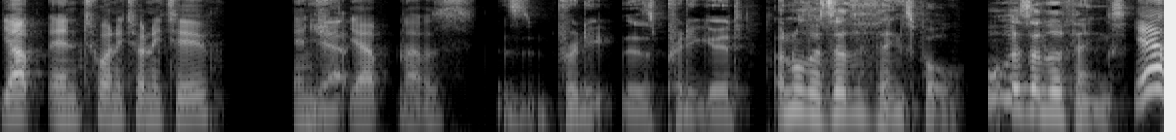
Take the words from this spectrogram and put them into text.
Yep, in 2022. In, Yep. Yep, that was It's pretty. That's pretty good. And all those other things, Paul. All those other things. yeah.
